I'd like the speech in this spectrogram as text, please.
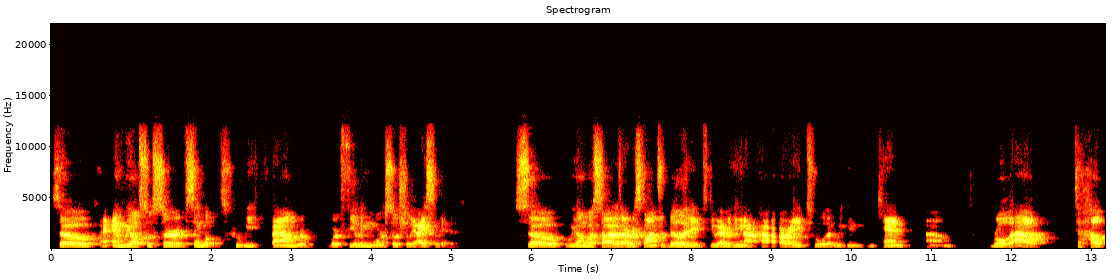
So, and we also serve singles who we found were, were feeling more socially isolated. So we almost saw it as our responsibility to do everything in our power, any tool that we can we can um, roll out to help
